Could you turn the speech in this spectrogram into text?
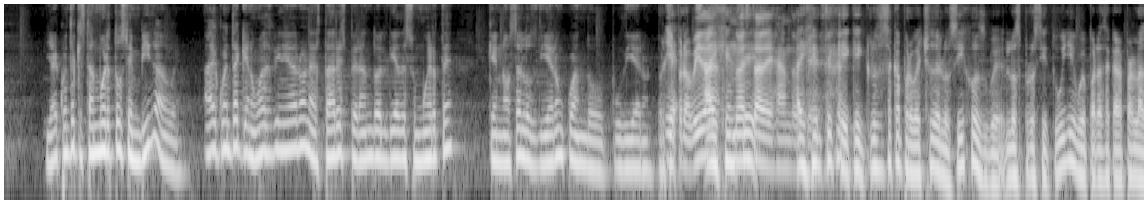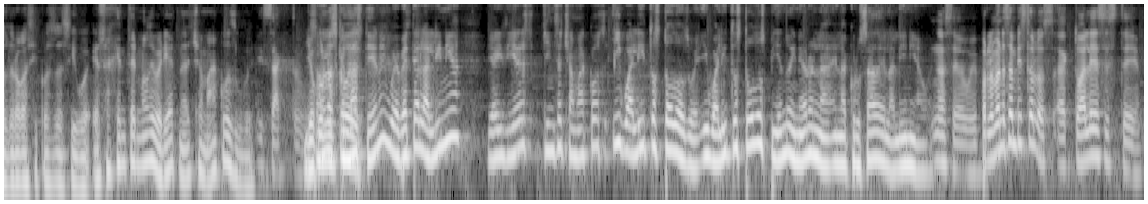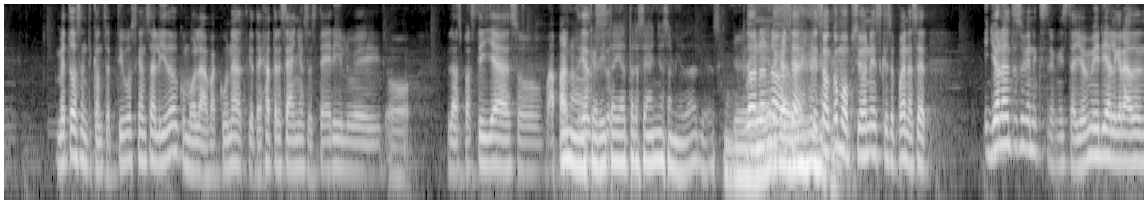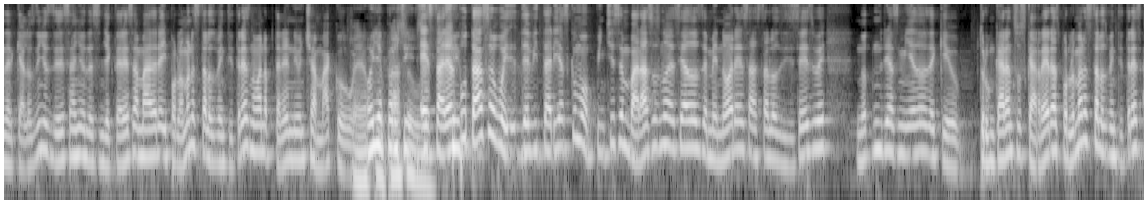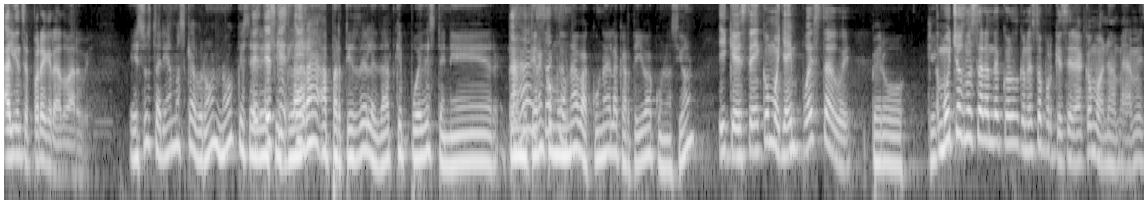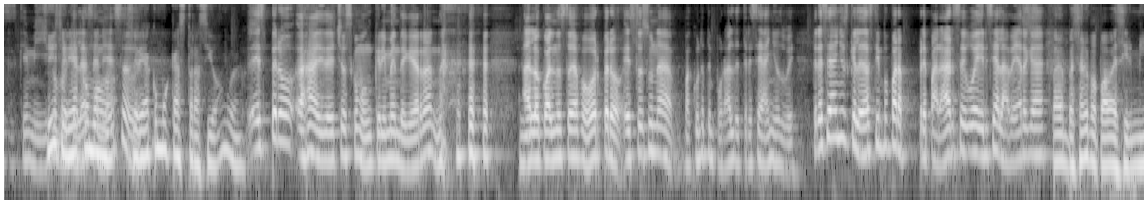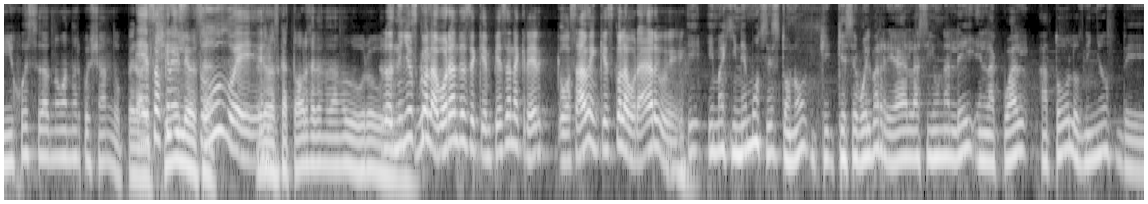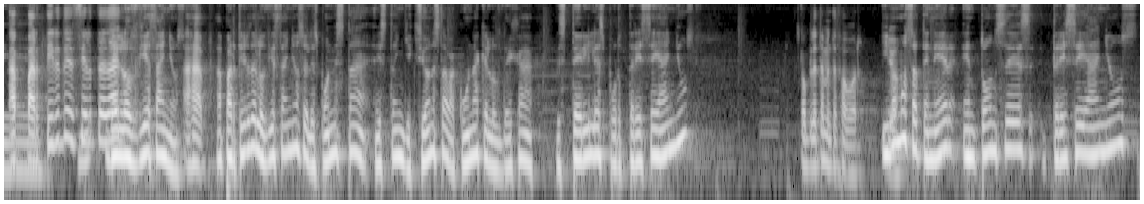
y hay cuenta que están muertos en vida, güey. Hay cuenta que nomás vinieron a estar esperando el día de su muerte, que no se los dieron cuando pudieron. y Provida no está dejando Hay que- gente que, que incluso saca provecho de los hijos, güey. Los prostituye, güey, para sacar para las drogas y cosas así, güey. Esa gente no debería tener chamacos, güey. Exacto. Yo Son los que conozco- más tienen, güey. Vete a la línea y hay 10, 15 chamacos igualitos todos, güey. Igualitos todos pidiendo dinero en la, en la cruzada de la línea, güey. No sé, güey. Por lo menos han visto los actuales este, métodos anticonceptivos que han salido, como la vacuna que te deja 13 años estéril, güey, o las pastillas, o aparte. Bueno, ya- que ahorita ya 13 años a mi edad ya es como... No, no, no, o sea, que son como opciones que se pueden hacer. Yo la neta soy bien extremista. Yo me iría al grado en el que a los niños de 10 años les inyectaría esa madre y por lo menos hasta los 23 no van a obtener ni un chamaco, güey. Oye, pero putazo, güey. Estaría Sí. el putazo, güey. Te evitarías como pinches embarazos no deseados de menores hasta los 16, güey. No tendrías miedo de que truncaran sus carreras. Por lo menos hasta los 23 alguien se puede graduar, güey. Eso estaría más cabrón, ¿no? Que se Es- es que, legislara a partir de la edad que puedes tener... Que Ajá, metieran como exacto. una vacuna de la cartilla de vacunación, Y que esté como ya impuesta, güey. pero... ¿qué- Muchos no estarán de acuerdo con esto porque sería como, no mames, es que mi hijo, Sí, ¿por qué sería le hacen como, eso? güey?" sería como castración, güey. Es, pero, ajá, y de hecho es como un crimen de guerra, a lo cual no estoy a favor, pero esto es una vacuna temporal de 13 años, güey. 13 años que le das tiempo para prepararse, güey, irse a la verga. Para empezar, el papá va a decir, mi hijo a esa edad no va a andar cochando. Pero al Eso chile, crees o sea, tú, güey. Desde los 14 le andan dando duro, güey. Los niños colaboran desde que empiezan a creer o saben que es colaborar, güey. Imaginemos esto, ¿no? Que, que se vuelva real así una ley en la cual a todos los niños de... A partir de cierta edad. De los 10 años. Ajá. A partir de los 10 años se les pone esta, esta inyección, esta vacuna que los deja estériles por 13 años. Completamente a favor. Y Yo. vamos a tener entonces 13 años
